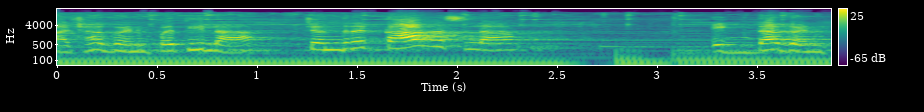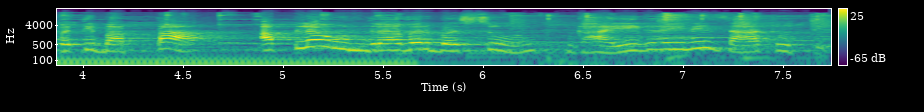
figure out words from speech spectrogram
माझ्या गणपतीला चंद्र का हसला? एकदा गणपती बाप्पा आपल्या उंदरावर बसून घाईघाईने जात होते.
